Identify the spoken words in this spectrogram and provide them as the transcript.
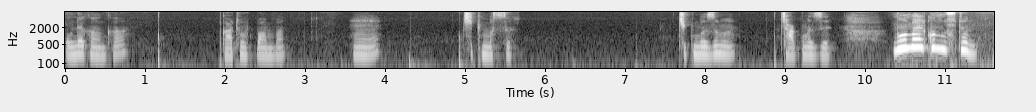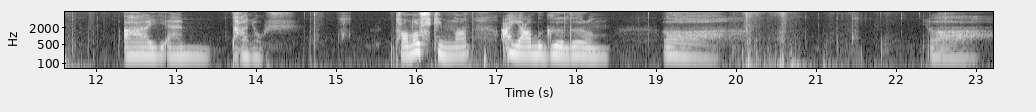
O ne kanka? Gartonov bamban. He. Çıkması. Çıkmazı mı? Çakmazı. Normal konuştun. I am Thanos. Thanos kim lan? Ayağımı kıldırım. Ah. Ah.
